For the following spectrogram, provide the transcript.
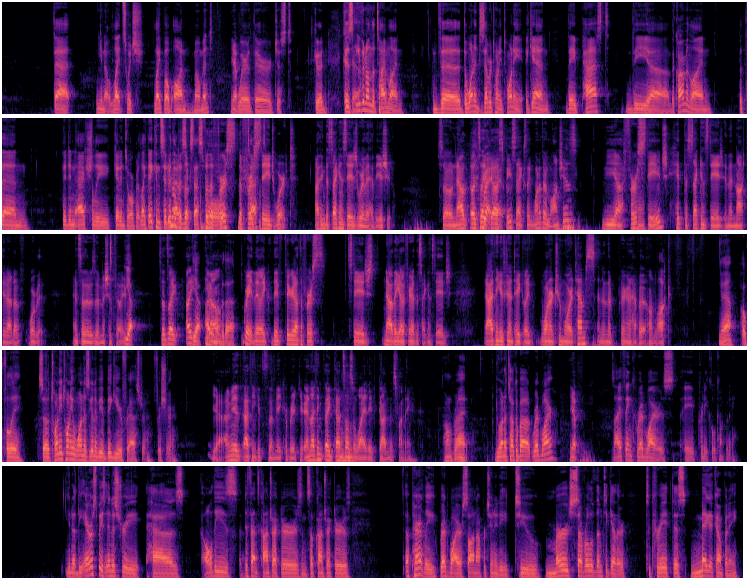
that you know light switch light bulb on moment Yep. where they're just good because Yeah. even on the timeline the the one in december 2020 again they passed the uh the Kármán line but then they didn't actually get into orbit like they considered No, that a the, successful but the first the first test. stage worked. I think the second stage is where they had the issue. So now it's like Right, uh, right. SpaceX, like one of their launches, the uh, 1st Mm-hmm. stage hit the second stage and then knocked it out of orbit, and so there was a mission failure. yep So it's like, I, yeah i know, remember that Great, they like they figured out the first stage. Now they got to figure out the second stage. I think it's going to take like one or two more attempts, and then they're, they're going to have it on lock. yeah hopefully so 2021 is going to be a big year for astra for sure Yeah, I mean, I think it's the make or break year, and I think like that's Mm-hmm. also why they've gotten this funding. all right you want to talk about redwire Yep. I think Redwire is a pretty cool company. You know, the aerospace industry has all these defense contractors and subcontractors. Apparently, Redwire saw an opportunity to merge several of them together to create this mega company.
